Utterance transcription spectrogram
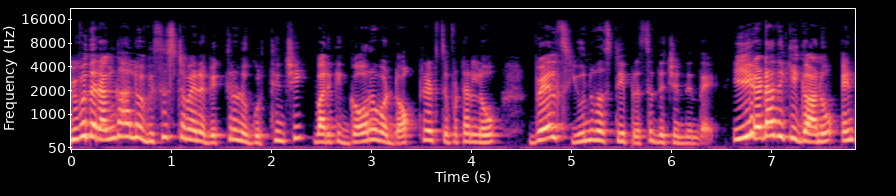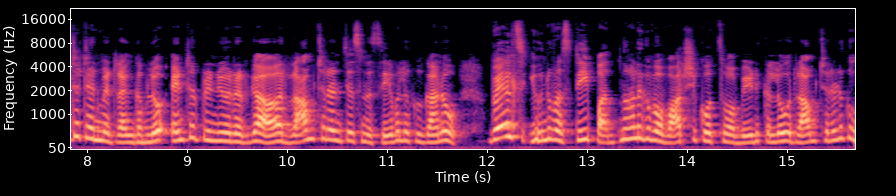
వివిధ రంగాల్లో విశిష్టమైన వ్యక్తులను గుర్తించి వారికి గౌరవ డాక్టరేట్స్ ఇవ్వటంలో వేల్స్ యూనివర్సిటీ ప్రసిద్ధి చెందింది. ఈ ఏడాదికి గాను ఎంటర్టైన్మెంట్ రంగంలో ఎంటర్ప్రెన్యూరర్గా రామ్ చరణ్ చేసిన సేవలకు గాను వేల్స్ యూనివర్సిటీ పద్నాలుగవ వార్షికోత్సవ వేడుకల్లో రామ్ చరణ్కు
